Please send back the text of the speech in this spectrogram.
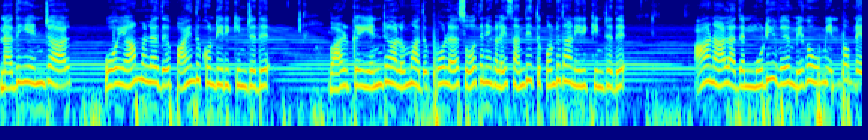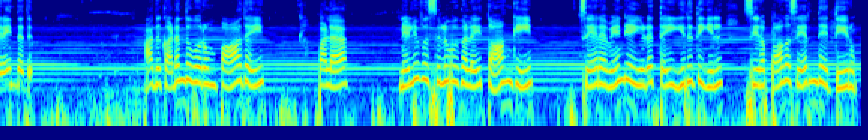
நதி என்றால் ஓயாமல் அது பாய்ந்து கொண்டிருக்கின்றது. வாழ்க்கை என்றாலும் அதுபோல சோதனைகளை சந்தித்து கொண்டுதான் இருக்கின்றது. ஆனால் அதன் முடிவு மிகவும் இன்பம் நிறைந்தது. அது கடந்து வரும் பாதை பல நெளிவு சிலுவுகளை தாங்கி சேர வேண்டிய இடத்தை இறுதியில் சிறப்பாக சேர்ந்தே தீரும்.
